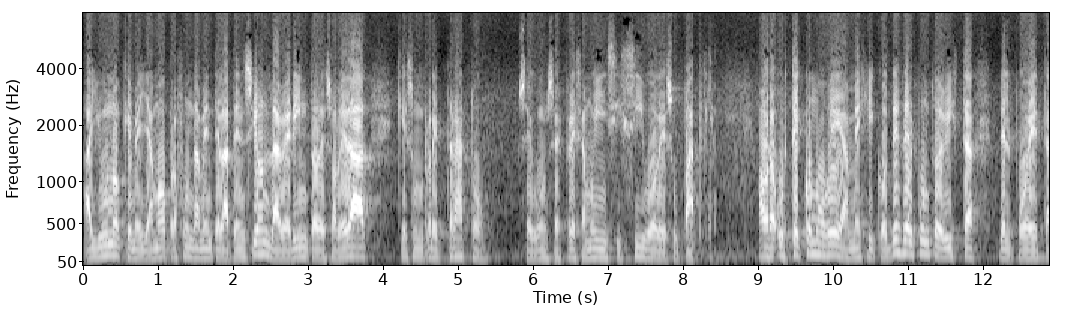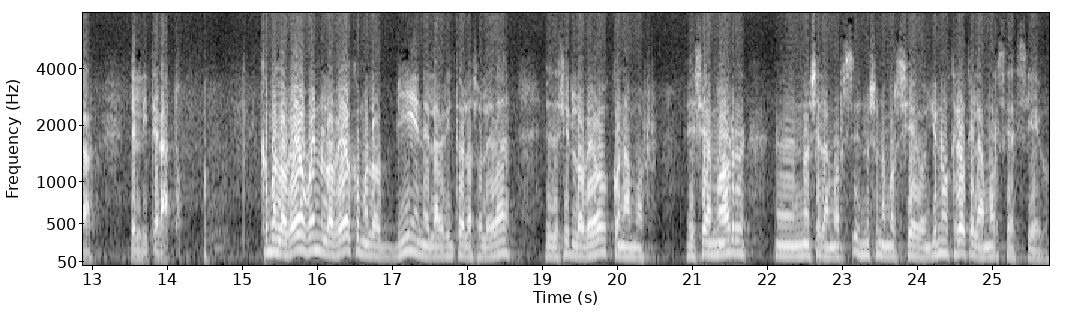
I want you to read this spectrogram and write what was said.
hay uno que me llamó profundamente la atención, Laberinto de Soledad, que es un retrato, según se expresa, muy incisivo de su patria. Ahora, ¿usted cómo ve a México desde el punto de vista del poeta, del literato? ¿Cómo lo veo? Bueno, lo veo como lo vi en el laberinto de la soledad, es decir, lo veo con amor. Ese amor eh, no es el amor, no es un amor ciego. Yo no creo que el amor sea ciego.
